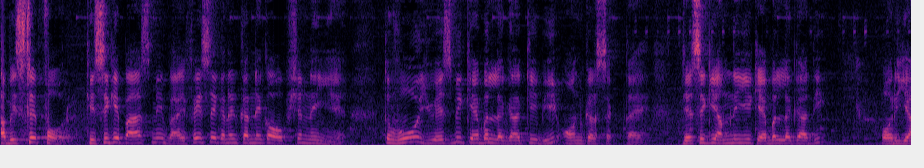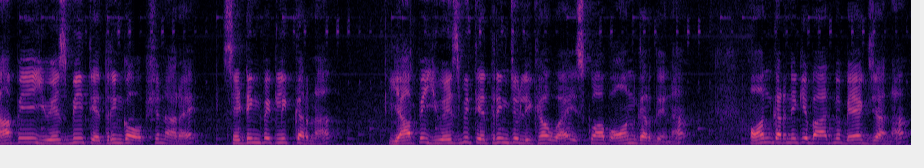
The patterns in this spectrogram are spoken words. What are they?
अब स्टेप फोर किसी के पास में वाईफाई से कनेक्ट करने का ऑप्शन नहीं है तो वो यूएसबी केबल लगा के भी ऑन कर सकता है। जैसे कि हमने ये केबल लगा दी, और यहाँ पे यू एस बी तेतरिंग का ऑप्शन आ रहा है। सेटिंग पे क्लिक करना, यहाँ पे यू एस तेतरिंग जो लिखा हुआ है, इसको आप ऑन कर देना। ऑन करने के बाद में बैग जाना,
